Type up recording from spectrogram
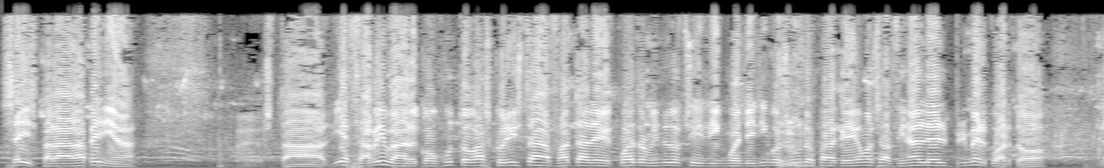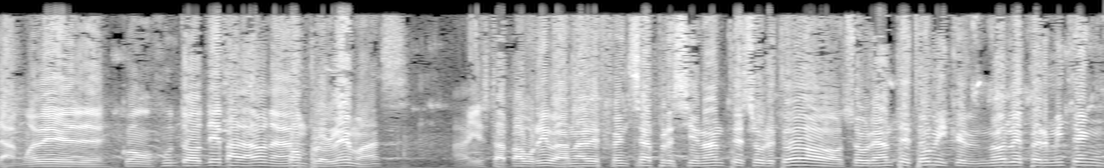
6 para la Peña. Está 10 arriba el conjunto vasconista. Falta de 4 minutos y 55 segundos para que lleguemos al final del primer cuarto. La mueve el conjunto de Badalona. Con problemas. Ahí está Pau Rivas. Una defensa presionante, sobre todo sobre ante Tommy, que no le permiten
